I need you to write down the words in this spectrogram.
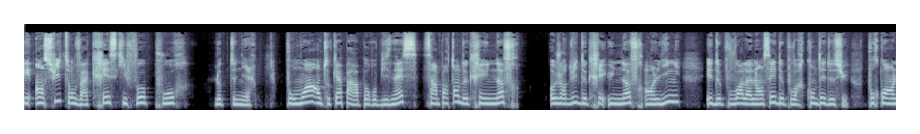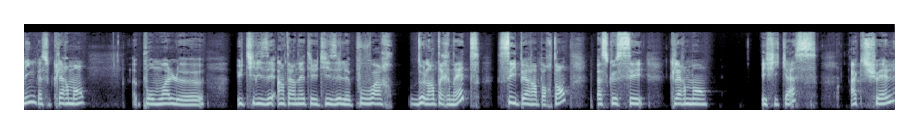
Et ensuite, on va créer ce qu'il faut pour l'obtenir. Pour moi, en tout cas, par rapport au business, c'est important de créer une offre aujourd'hui de créer une offre en ligne et de pouvoir la lancer, de pouvoir compter dessus. Pourquoi en ligne? Parce que clairement, pour moi, utiliser Internet et utiliser le pouvoir de l'Internet, c'est hyper important parce que c'est clairement efficace, actuel.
